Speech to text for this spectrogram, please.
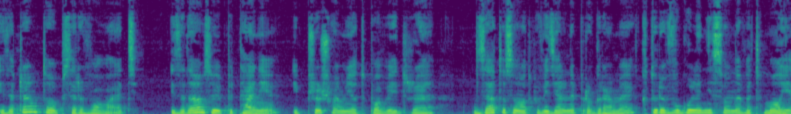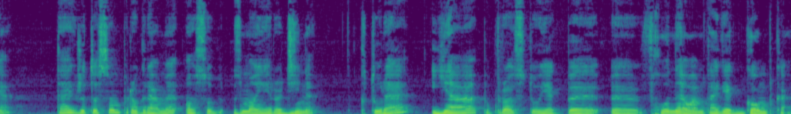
I zaczęłam to obserwować i zadałam sobie pytanie i przyszła mi odpowiedź, że za to są odpowiedzialne programy, które w ogóle nie są nawet moje. Tak, że to są programy osób z mojej rodziny, które ja po prostu jakby y, wchłonęłam, tak jak gąbka.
